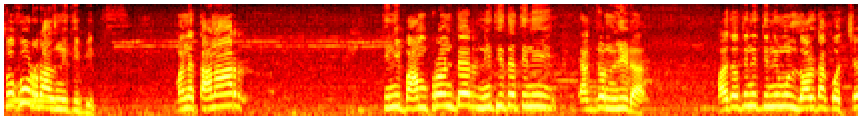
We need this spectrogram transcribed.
তোখর রাজনীতিবিদ। মানে তানার তিনি বামফ্রন্টের নীতিতে তিনি একজন লিডার হয়তো তিনি তৃণমূল দলটা করছে।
